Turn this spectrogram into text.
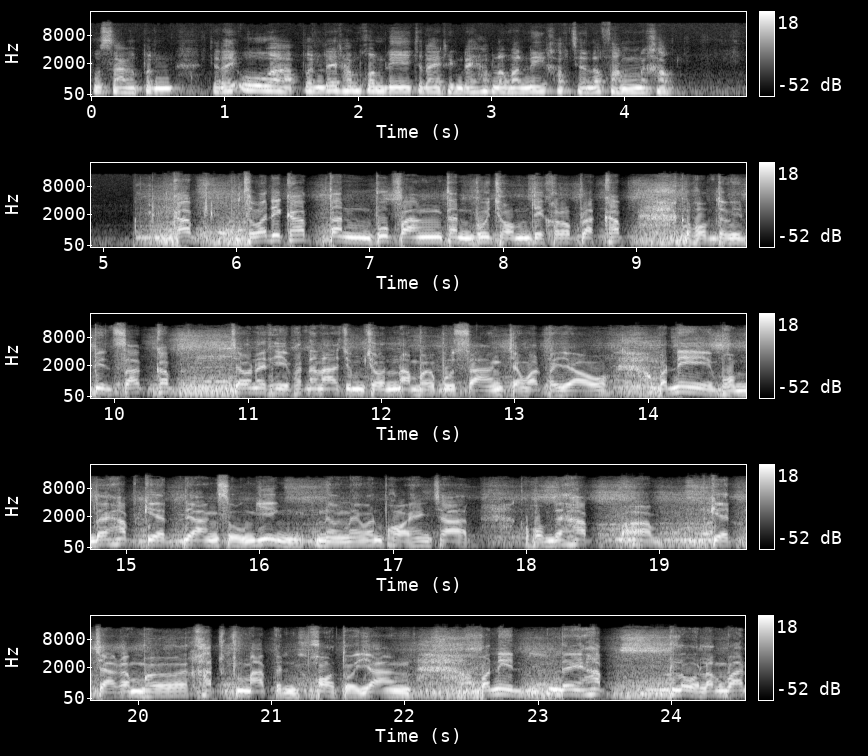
พุสางเปิ้นจะได้อู้ว่าเปิ้นได้ทำความดีจะได้ถึงได้รับรางวัลนี้ครับเชิญรับฟังนะครับ ครับ สวัสดีครับท่านผู้ฟังท่านผู้ชมที่เคารพรักครับกับผมทวินปินซักดิ์ครับ เจ้าหน้าที่พัฒนาชุมชนอำเภอปูซางจังหวัดพะเยา วันนี้ผมได้รับเกียรติอย่างสูงยิ่งเนื่องในวันพ่อแห่งชาติกับผมได้รับเอ่อเกียรติจากอำเภอคัดมาเป็นพ่อตัวอย่าง วันนี้ได้รับโล่รางวัล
